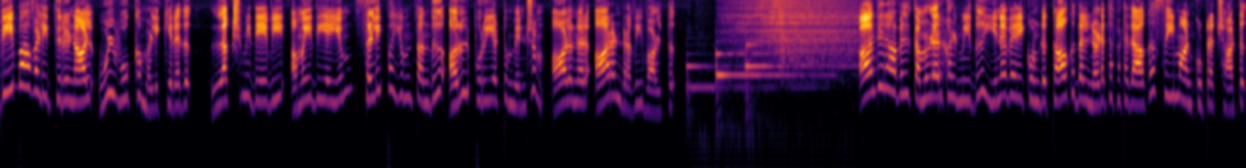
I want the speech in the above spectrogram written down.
தீபாவளி திருநாள் உள் ஊக்கம் அளிக்கிறது. தேவி அமைதியையும் செழிப்பையும் தந்து அருள் புரியட்டும் என்றும் ஆளுநர் ஆர் என் ரவி வாழ்த்து. ஆந்திராவில் தமிழர்கள் மீது இனவெறி கொண்டு தாக்குதல் நடத்தப்பட்டதாக சீமான் குற்றச்சாட்டு.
